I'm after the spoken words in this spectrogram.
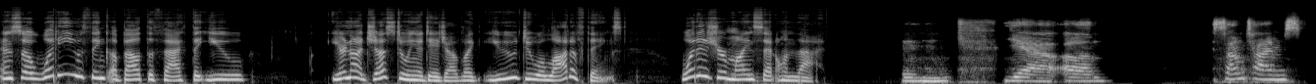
And so what do you think about the fact that you you're not just doing a day job, like you do a lot of things. What is your mindset on that? Mm-hmm. Yeah. Um, sometimes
